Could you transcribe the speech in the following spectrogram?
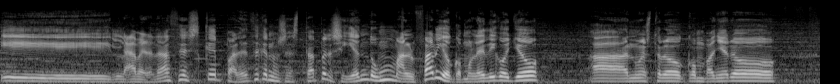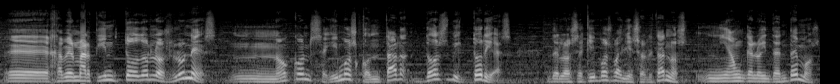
Y la verdad es que parece que nos está persiguiendo un malfario, como le digo yo a nuestro compañero eh, Javier Martín todos los lunes. No conseguimos contar dos victorias de los equipos vallesoletanos, ni aunque lo intentemos.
